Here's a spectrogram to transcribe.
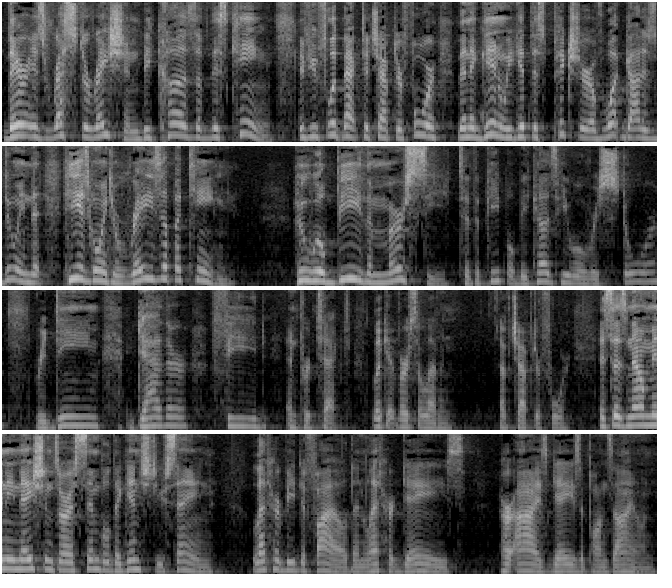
there is restoration because of this king. If you flip back to chapter 4, then again we get this picture of what God is doing that he is going to raise up a king who will be the mercy to the people because he will restore, redeem, gather, feed, and protect. Look at verse 11 of chapter 4. It says, Now many nations are assembled against you, saying, Let her be defiled, and let her gaze, her eyes gaze upon Zion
